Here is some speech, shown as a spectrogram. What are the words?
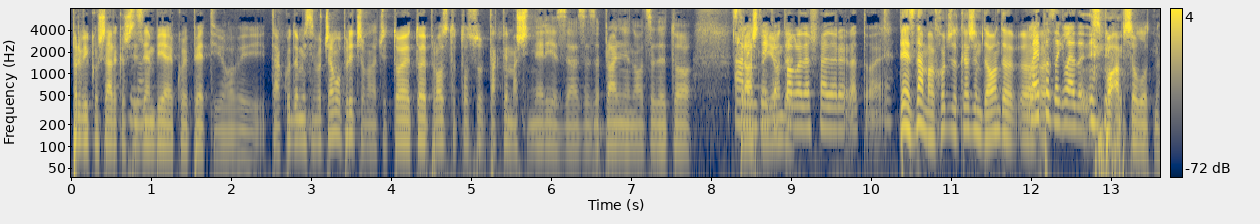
Prvi košarkaš iz Da. NBA koji je peti. Ovaj. Tako da, mislim, o čemu pričamo? Znači, to je, to je prosto, to su takve mašinerije za, za, za pravljanje novca da je to strašno. Ali ti onda... pogledaš Federera, to je Ne, znam, ali hoću da kažem da onda... uh, lepo za gledanje. Spo, apsolutno.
